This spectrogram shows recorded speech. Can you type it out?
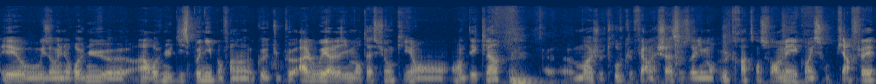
et où ils ont une revenu, un revenu disponible, enfin, que tu peux allouer à l'alimentation qui est en, déclin, moi je trouve que faire la chasse aux aliments ultra transformés quand ils sont bien faits,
